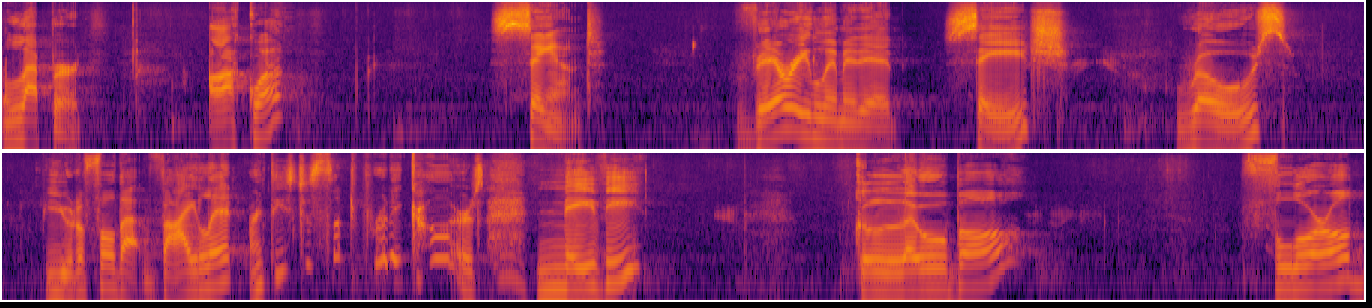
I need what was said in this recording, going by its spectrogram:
leopard, aqua, sand, very limited, sage, rose, beautiful, that violet. Aren't these just such pretty colors? Navy, global, floral,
